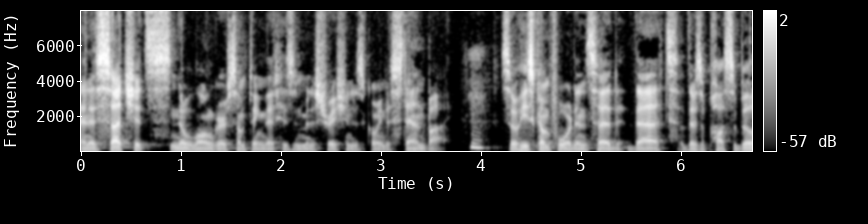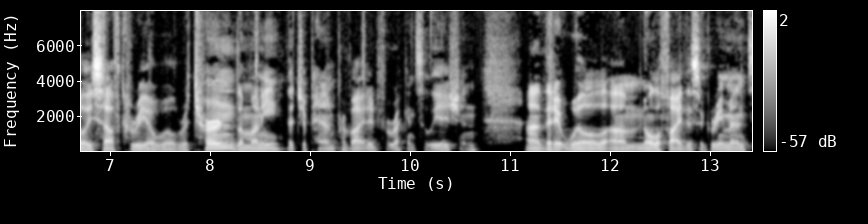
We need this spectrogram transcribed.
And as such, it's no longer something that his administration is going to stand by. Hmm. So he's come forward and said that there's a possibility South Korea will return the money that Japan provided for reconciliation, uh, that it will um, nullify this agreement,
